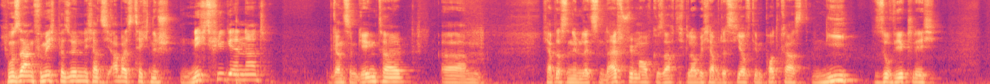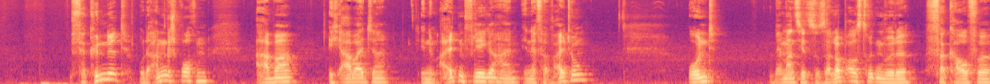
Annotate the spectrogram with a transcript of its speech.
Ich muss sagen, für mich persönlich hat sich arbeitstechnisch nicht viel geändert. Ganz im Gegenteil. Ähm, ich habe das in dem letzten Livestream auch gesagt. Ich glaube, ich habe das hier auf dem Podcast nie so wirklich verkündet oder angesprochen. Aber ich arbeite in einem Altenpflegeheim in der Verwaltung und wenn man es jetzt so salopp ausdrücken würde, verkaufe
